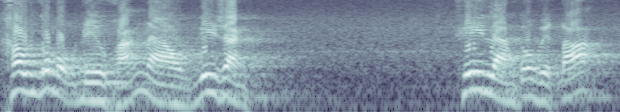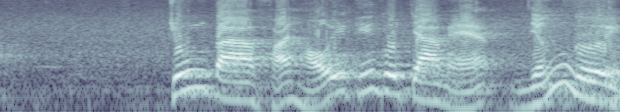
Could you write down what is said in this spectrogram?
không có một điều khoản nào ghi rằng khi làm công việc đó chúng ta phải hỏi ý kiến của cha mẹ những người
